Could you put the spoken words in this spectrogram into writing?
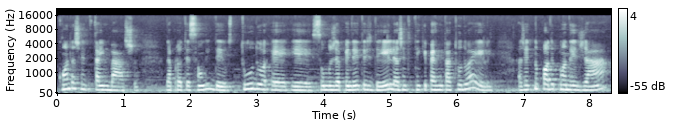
quando a gente está embaixo da proteção de Deus, tudo é, é, somos dependentes dele, a gente tem que perguntar tudo a ele. A gente não pode planejar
